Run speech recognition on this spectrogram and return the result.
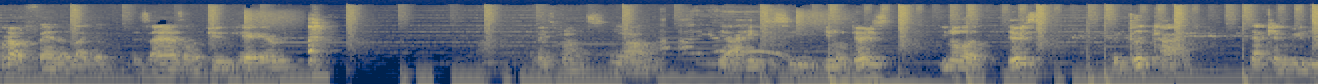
I'm not a fan of like the designs on the pubic hair area. Lace fronts. Yeah. Um, yeah, I hate to see. You know, there's, you know what? There's the good kind that can really,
